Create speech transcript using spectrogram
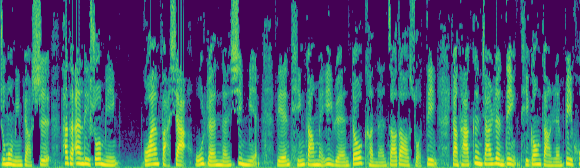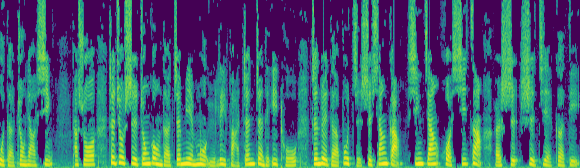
朱慕明表示，他的案例说明，国安法下无人能幸免，连停港每一员都可能遭到锁定，让他更加认定提供港人庇护的重要性。他说：“这就是中共的真面目与立法真正的意图，针对的不只是香港、新疆或西藏，而是世界各地。”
